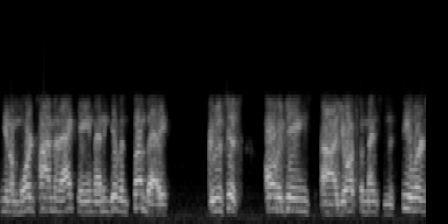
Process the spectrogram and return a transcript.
you know, more time in that game, any given Sunday, it was just all the games. Uh, you also mentioned the Steelers.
